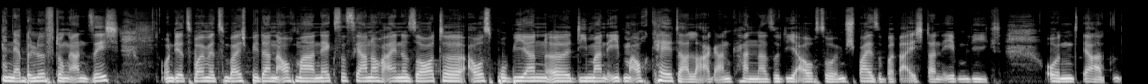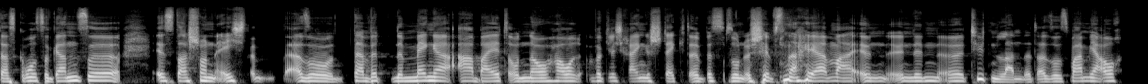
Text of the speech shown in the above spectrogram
in der Belüftung an sich. Und jetzt wollen wir zum Beispiel dann auch mal nächstes Jahr noch eine Sorte ausprobieren, äh, die man eben auch kälter lagern kann, also die auch so im Speisebereich dann eben liegt. Und ja, das große Ganze ist da schon echt, also da wird eine Menge Arbeit und Know-how wirklich reingesteckt, äh, bis so eine Chips nachher mal in, in den äh, Tüten landet. Also es war mir auch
